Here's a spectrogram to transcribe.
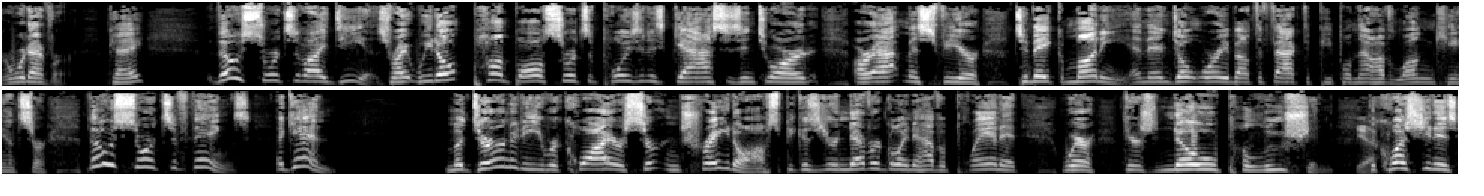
or whatever okay those sorts of ideas right we don't pump all sorts of poisonous gases into our our atmosphere to make money and then don't worry about the fact that people now have lung cancer those sorts of things again modernity requires certain trade-offs because you're never going to have a planet where there's no pollution. Yeah. The question is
